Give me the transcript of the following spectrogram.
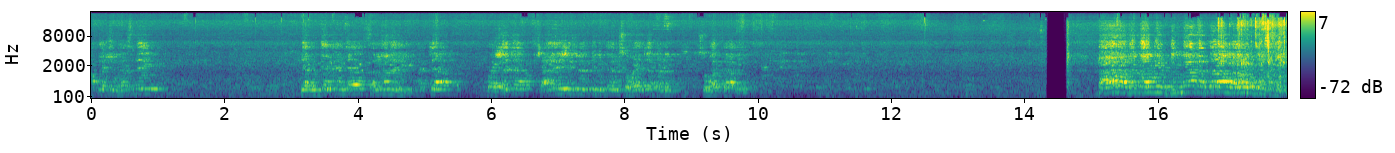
आपल्या शुभहस्ते या विद्यार्थ्यांच्या सन्मानाने आजच्या वर्षाच्या शालेय शिष्यवृत्ती वितरण सोहळ्याची आपण सुरुवात करावी. टाळा दिव्या दत्ताराम राव यांच्यासाठी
